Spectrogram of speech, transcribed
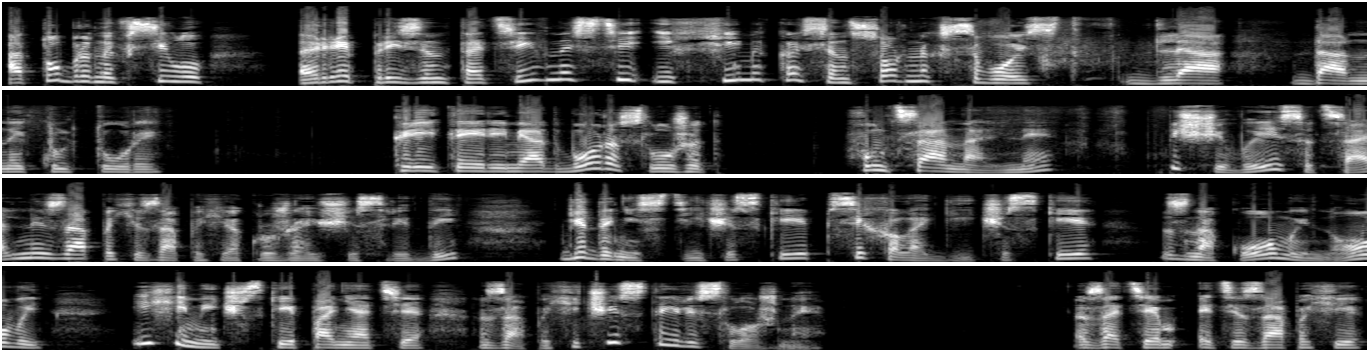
отобранных в силу репрезентативности их химико-сенсорных свойств для данной культуры. Критериями отбора служат функциональные, пищевые, социальные запахи, запахи окружающей среды, гедонистические, психологические, знакомый, новый и химические понятия, запахи чистые или сложные. Затем эти запахи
